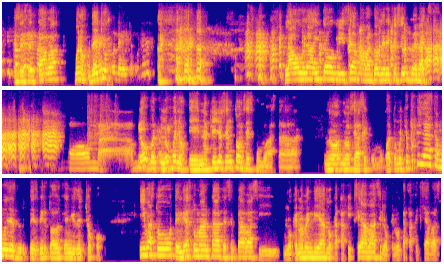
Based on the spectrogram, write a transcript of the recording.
que se sentaba, bueno, de hecho. Laura y Tommy se amaban dos derechos y un revés. No, bueno, bueno, en aquellos entonces, como hasta no, no se hace como cuanto mucho, porque ya está muy desvir- desvirtuado el tianguis del Chopo. Ibas tú, tendías tu manta, te sentabas y lo que no vendías lo catafixiabas y lo que no catafixiabas,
